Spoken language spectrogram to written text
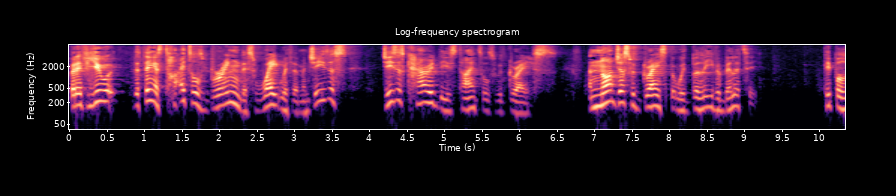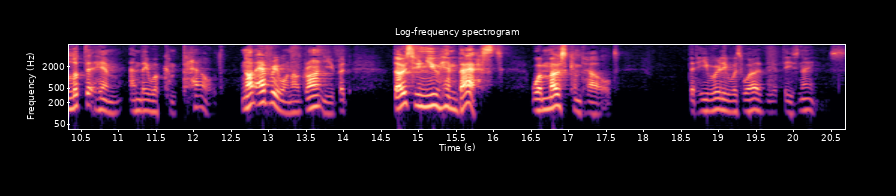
But if you, the thing is, titles bring this weight with them. And Jesus, Jesus carried these titles with grace. And not just with grace, but with believability. People looked at him and they were compelled. Not everyone, I'll grant you, but those who knew him best were most compelled that he really was worthy of these names.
